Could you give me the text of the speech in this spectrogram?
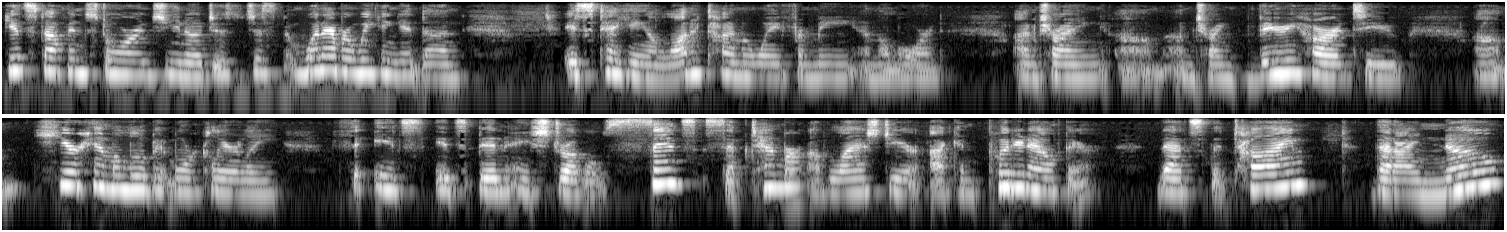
get stuff in storage, you know, just just whatever we can get done. It's taking a lot of time away from me and the Lord. I'm trying um, I'm trying very hard to um, hear Him a little bit more clearly. It's it's been a struggle since September of last year. I can put it out there. That's the time that I know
